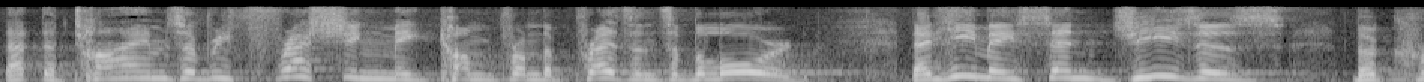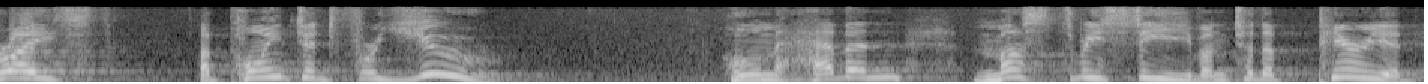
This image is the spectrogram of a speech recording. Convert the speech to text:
that the times of refreshing may come from the presence of the Lord, that he may send Jesus, the Christ, appointed for you, whom heaven must receive unto the period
